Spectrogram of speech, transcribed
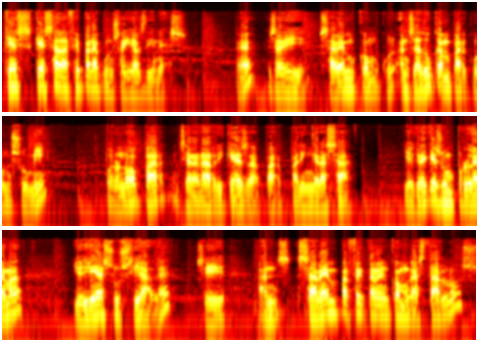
què és- què s'ha de fer per aconseguir els diners. Eh? És a dir, sabem com... Ens eduquen per consumir, però no per generar riquesa, per, per ingressar. Jo crec que és un problema, jo diria, social. Eh? O sigui, ens sabem perfectament com gastar-los,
